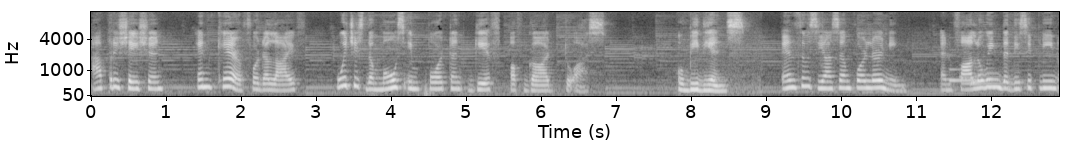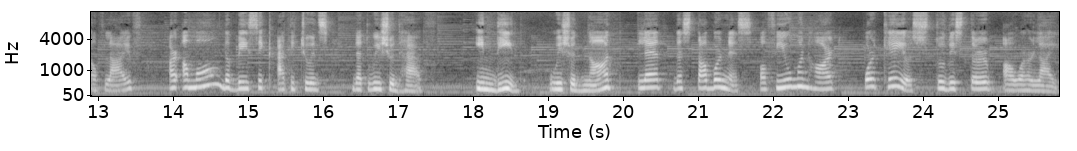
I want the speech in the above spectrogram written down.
appreciation and care for the life, which is the most important gift of God to us. Obedience, enthusiasm for learning, and following the discipline of life are among the basic attitudes that we should have. Indeed, we should not let the stubbornness of human heart or chaos to disturb our life.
